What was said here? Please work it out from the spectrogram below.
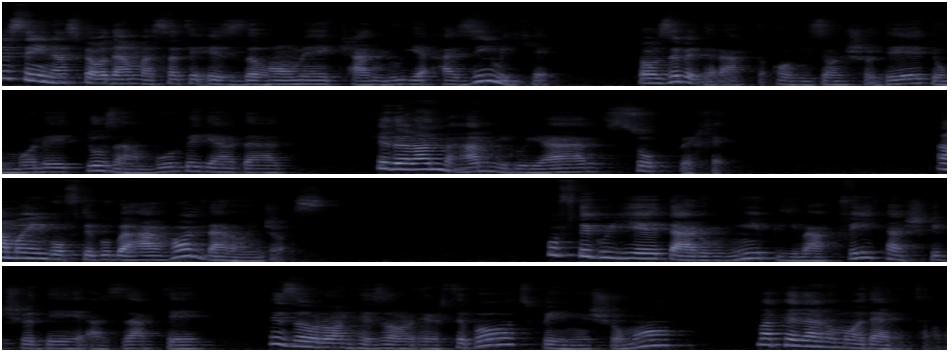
مثل این است که آدم وسط ازدهام کندوی عظیمی که تازه به درخت آویزان شده دنبال دو زنبور بگردد که دارن به هم می‌گویند صبح بخیر. اما این گفتگو به هر حال در آنجاست. گفتگوی درونی بیوقفی تشکیل شده از ضبط هزاران هزار ارتباط بین شما و پدر و مادرتان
